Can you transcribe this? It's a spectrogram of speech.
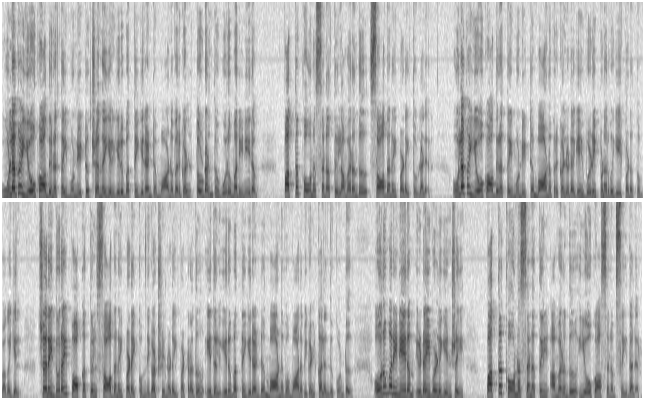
உலக யோகா தினத்தை முன்னிட்டு சென்னையில் இருபத்தி இரண்டு மாணவர்கள் தொடர்ந்து ஒரு மணி நேரம் பத்த கோணசனத்தில் அமர்ந்து சாதனை படைத்துள்ளனர். உலக யோகா தினத்தை முன்னிட்டு மாணவர்களிடையே விழிப்புணர்வு ஏற்படுத்தும் வகையில் சென்னை துரைப்பாக்கத்தில் சாதனை படைக்கும் நிகழ்ச்சி நடைபெற்றது. இதில் இருபத்தி இரண்டு மாணவ மாணவிகள் கலந்து கொண்டு ஒரு மணி நேரம் இடைவெளியின்றி பத்த கோணசனத்தில் அமர்ந்து யோகாசனம் செய்தனர்.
